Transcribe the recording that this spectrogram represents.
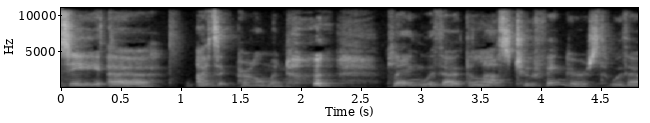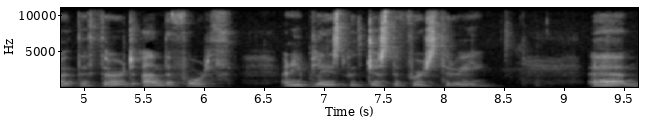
See uh, Isaac Perlman playing without the last two fingers, without the third and the fourth, and he plays with just the first three. Um,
